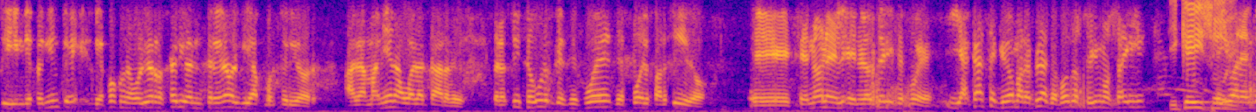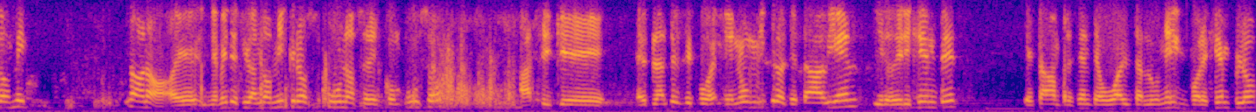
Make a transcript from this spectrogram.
Si Independiente, después cuando volvió a Rosario, entrenó el día posterior, a la mañana o a la tarde. Pero estoy seguro que se fue después del partido. Eh, cenó en el, en el hotel y se fue. Y acá se quedó Mar del Plata, nosotros estuvimos ahí. ¿Y qué hizo Se hoy? iban en dos mic- No, no, eh, Independiente se iban dos micros, uno se descompuso, así que el plantel se fue en un micro que estaba bien y los dirigentes estaban presentes Walter Lunig, por ejemplo,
